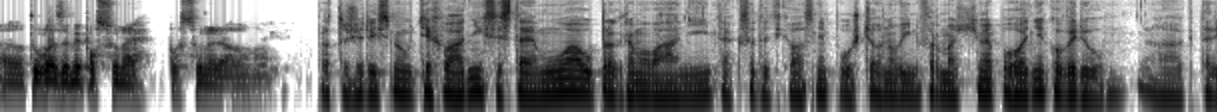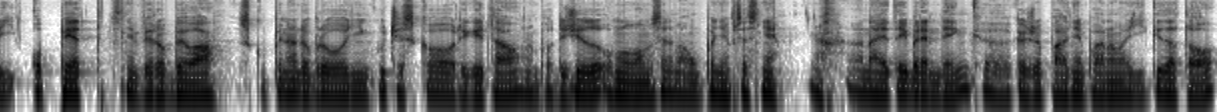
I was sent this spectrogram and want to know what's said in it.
eh, tuhle zemi posune, posune dál. No. Protože když jsme u těch vládních systémů a u programování, tak se teďka vlastně pouštěl nový informační pohodně covidu, eh, který opět vlastně vyrobila skupina dobrovolníků Česko Digital, nebo Digital, omlouvám se, nemám úplně přesně najetej branding. Eh, každopádně, pánové, díky za to,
